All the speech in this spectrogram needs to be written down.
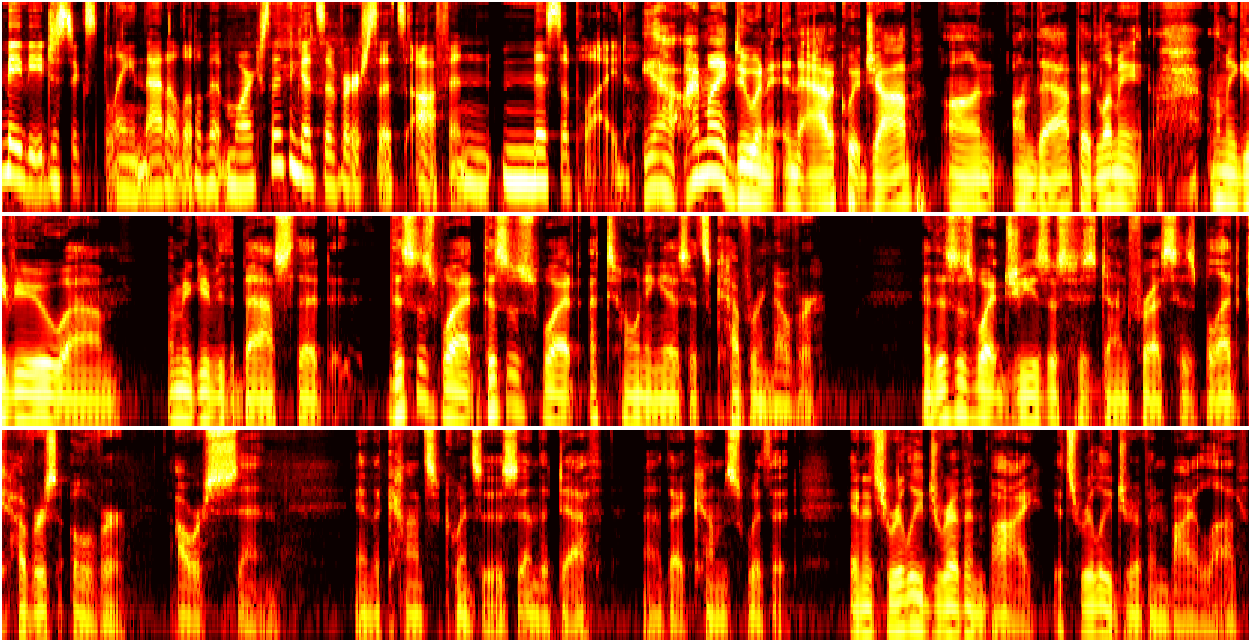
maybe just explain that a little bit more? Because I think that's a verse that's often misapplied. Yeah, I might do an, an adequate job on on that, but let me let me give you um, let me give you the best that this is what this is what atoning is. It's covering over, and this is what Jesus has done for us. His blood covers over our sin and the consequences and the death uh, that comes with it. And it's really driven by, it's really driven by love.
